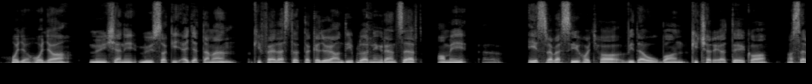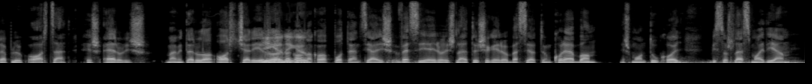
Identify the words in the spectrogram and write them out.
hogy a, hogy a Müncheni Műszaki Egyetemen kifejlesztettek egy olyan deep learning rendszert, ami észreveszi, hogyha videókban kicserélték a, a szereplők arcát. És erről is, mármint erről az arccseréről, igen, meg igen. annak a potenciális veszélyeiről és lehetőségeiről beszéltünk korábban, és mondtuk, hogy biztos lesz majd ilyen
